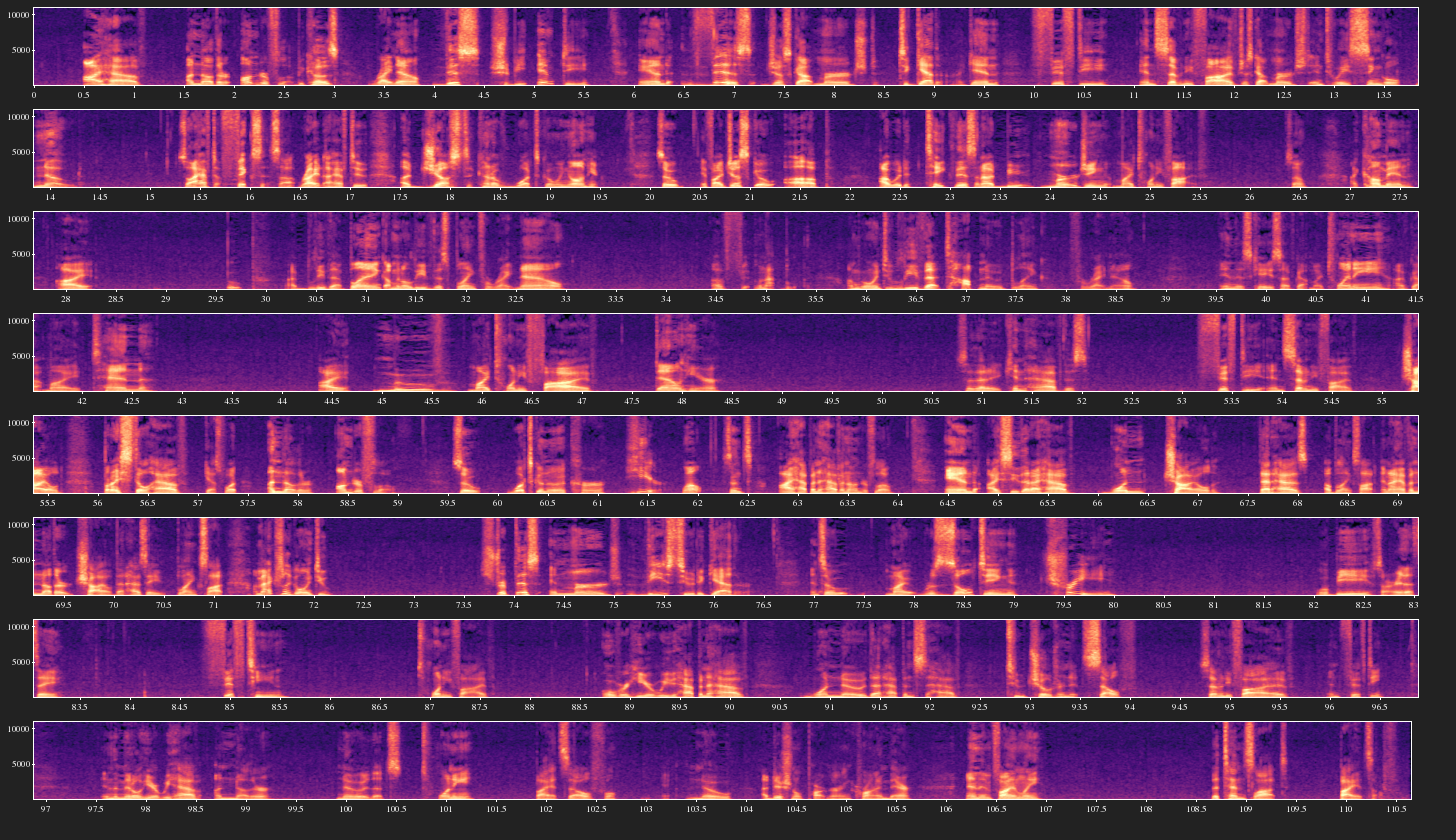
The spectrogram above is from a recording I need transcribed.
I have another underflow because right now this should be empty and this just got merged together. Again, 50 and 75 just got merged into a single node. So I have to fix this, right? I have to adjust kind of what's going on here. So if I just go up, I would take this and I'd be merging my 25. So I come in, I boop, I leave that blank. I'm going to leave this blank for right now. Of well, not, I'm going to leave that top node blank for right now. In this case, I've got my 20, I've got my 10. I move my 25 down here so that it can have this 50 and 75 child, but I still have, guess what, another underflow. So what's going to occur here? Well, since I happen to have an underflow, and I see that I have one child that has a blank slot, and I have another child that has a blank slot, I'm actually going to strip this and merge these two together. And so my resulting tree will be, sorry, that's a 15, 25. Over here we happen to have one node that happens to have two children itself, 75 and 50. In the middle here we have another node that's 20 by itself. Well, no additional partner in crime there. And then finally, the 10 slot by itself.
